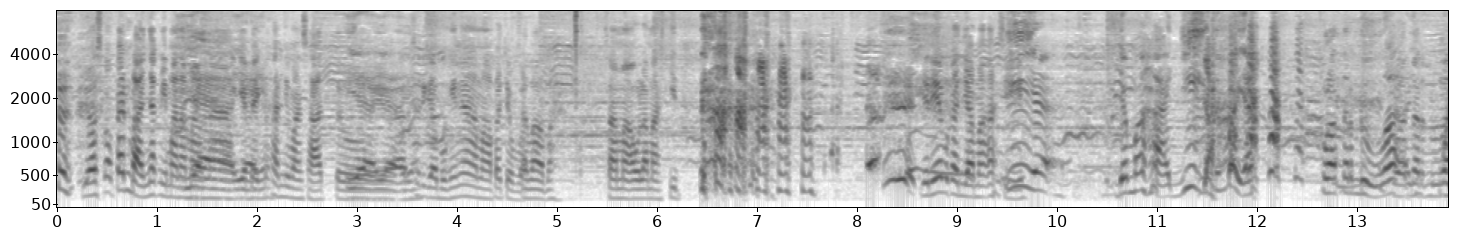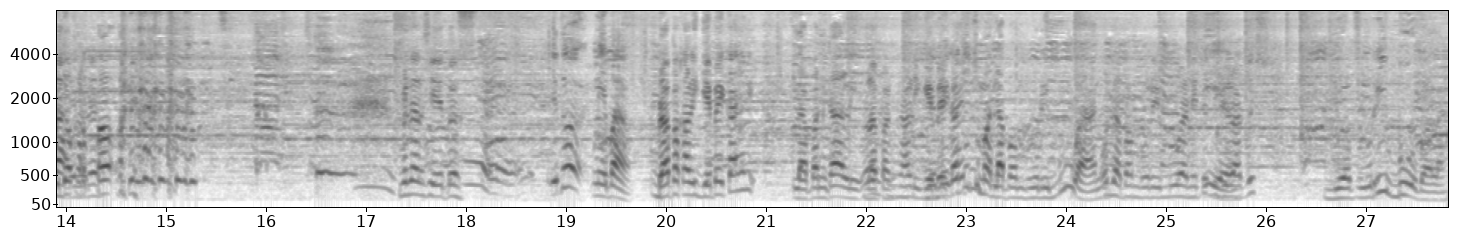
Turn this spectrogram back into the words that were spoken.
Bioskop kan banyak di mana-mana. Iya, GBK iya. kan cuma satu. Iya, iya, Bisa iya. digabunginnya sama apa coba? Sama apa? Sama aula masjid. Jadinya bukan jamaah sih. Iya. Jamaah haji gitu Pak ya. Kloter 2, Kloter dua, Mojokerto. Benar sih itu. itu nih, Pak. Berapa kali GPK tadi? 8 kali. 8 kali. GBK, GBK tuh cuma 80 ribuan. Oh 80 ribuan itu Iya. 700 20 ribu malah.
